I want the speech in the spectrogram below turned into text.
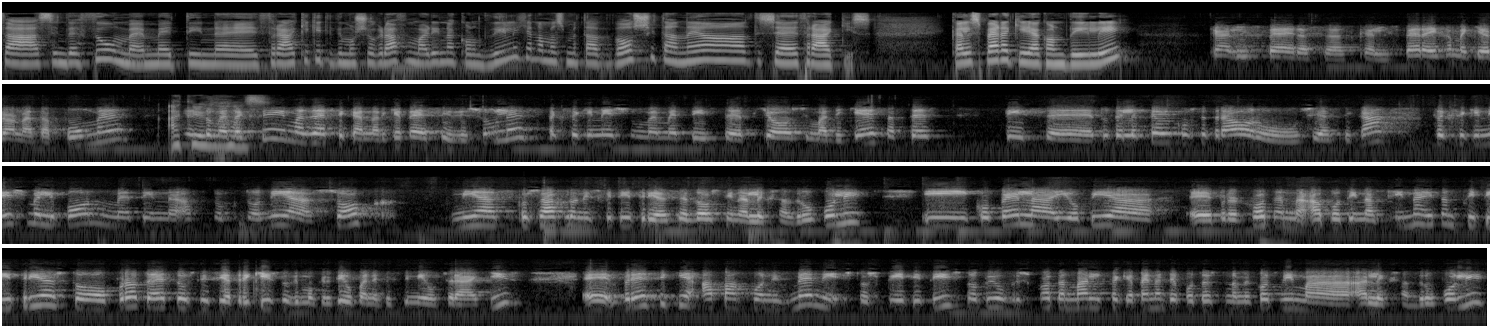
θα συνδεθούμε με την ε, Θράκη και τη δημοσιογράφο Μαρίνα Κονδύλη για να μας μεταδώσει τα νέα της ε, Θράκης. Καλησπέρα κυρία Κονδύλη. Καλησπέρα σας. Καλησπέρα. Είχαμε καιρό να τα πούμε. Ακριβώς. Και στο μεταξύ μαζεύτηκαν αρκετές ειδισούλε. Θα ξεκινήσουμε με τις ε, πιο σημαντικές, αυτές τις, του τελευταίου 24ωρου ουσιαστικά. Θα ξεκινήσουμε λοιπόν με την αυτοκτονία σοκ μια 20χρονη φοιτήτρια εδώ στην Αλεξανδρούπολη. Η κοπέλα η οποία ε, προερχόταν από την Αθήνα ήταν φοιτήτρια στο πρώτο έτος της ιατρικής του Δημοκρατίου Πανεπιστημίου Θράκης. Ε, βρέθηκε απαγχωνισμένη στο σπίτι της, το οποίο βρισκόταν μάλιστα και απέναντι από το αστυνομικό τμήμα Αλεξανδρούπολη.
